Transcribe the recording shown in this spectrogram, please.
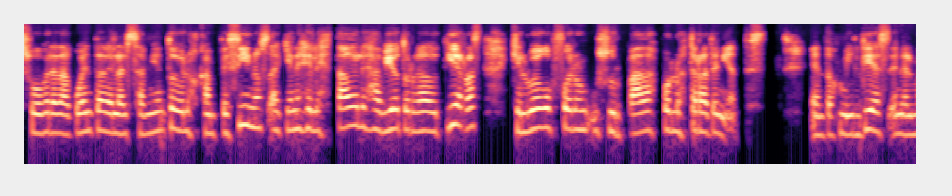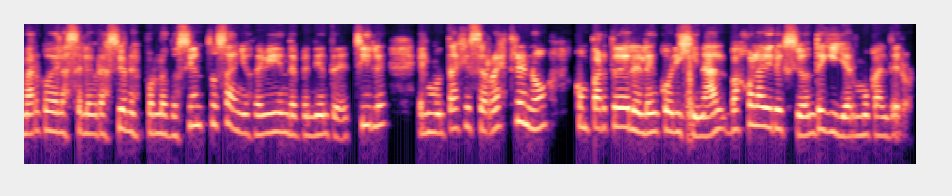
Su obra da cuenta del alzamiento de los campesinos a quienes el Estado les había otorgado tierras que luego fueron usurpadas por los terratenientes. En 2010, en el marco de las celebraciones por los 200 años de vida independiente de Chile, el montaje se reestrenó con parte del elenco original bajo la dirección de Guillermo Calderón.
